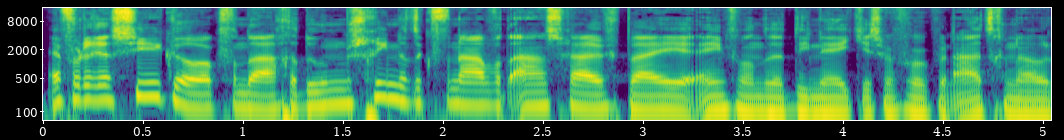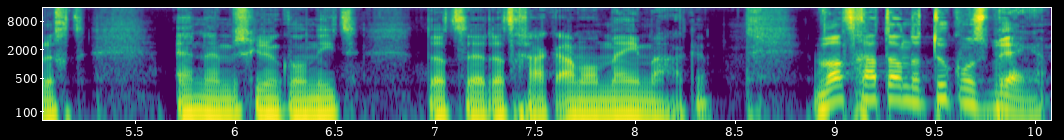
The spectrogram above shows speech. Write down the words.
En voor de rest zie ik wel wat ik vandaag ga doen. Misschien dat ik vanavond aanschuif bij een van de dineetjes waarvoor ik ben uitgenodigd. En eh, misschien ook wel niet. Dat, eh, dat ga ik allemaal meemaken. Wat gaat dan de toekomst brengen?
